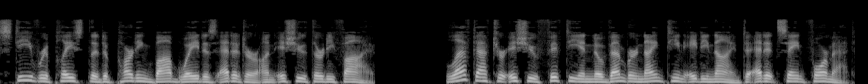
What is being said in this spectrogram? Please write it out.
Steve replaced the departing Bob Wade as editor on issue 35. Left after issue 50 in November 1989 to edit ST format.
